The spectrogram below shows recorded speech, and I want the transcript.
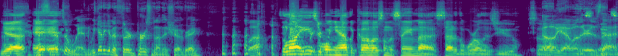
yeah that's, and, that's, a win we got to get a third person on this show greg well it's a lot easier when you have the co-host on the same uh, side of the world as you so. Oh yeah well there is that.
